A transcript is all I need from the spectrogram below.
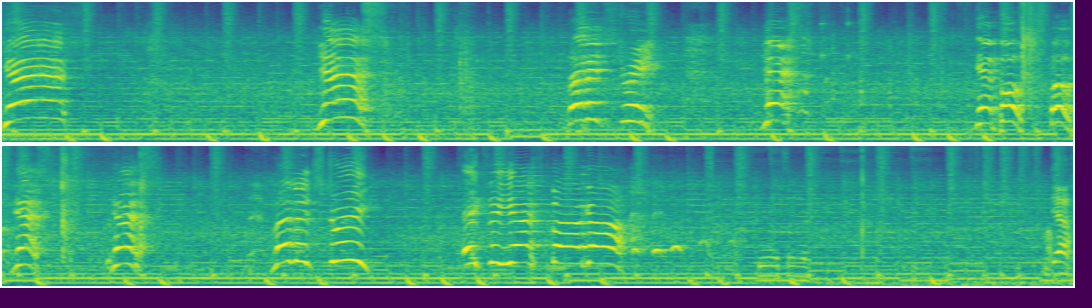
Yes! Yes! Leavitt Street! Yes! Yeah, both, both, yes! Yes! Leavitt Street! It's a yes burger! Yeah, it's okay. Yeah.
